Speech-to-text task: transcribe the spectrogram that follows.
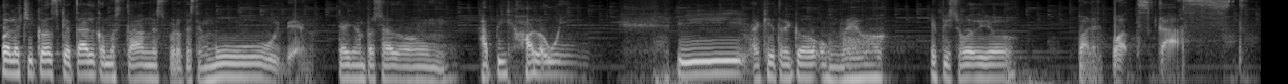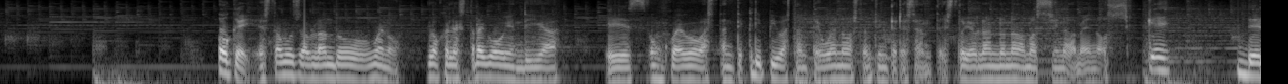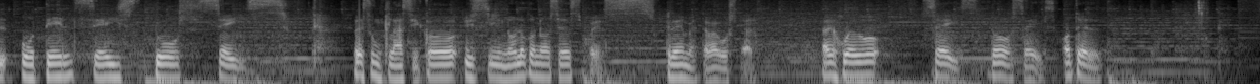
Hola chicos, ¿qué tal? ¿Cómo están? Espero que estén muy bien. Que hayan pasado un Happy Halloween. Y aquí traigo un nuevo episodio para el podcast. Ok, estamos hablando, bueno, lo que les traigo hoy en día es un juego bastante creepy, bastante bueno, bastante interesante. Estoy hablando nada más y nada menos que del Hotel 626. Es un clásico y si no lo conoces, pues créeme, te va a gustar. El juego 626 Hotel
